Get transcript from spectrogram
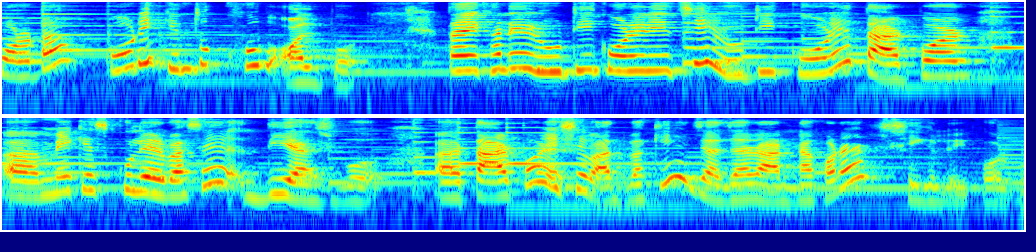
পরোটা করি কিন্তু খুব অল্প। তাই এখানে রুটি করে নিয়েছি, রুটি করে তারপর মেয়েকে স্কুলের বাসে দিয়ে আসব। তারপর এসে বাদবাকি যা যা রান্না করার সেগুলোই করব।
